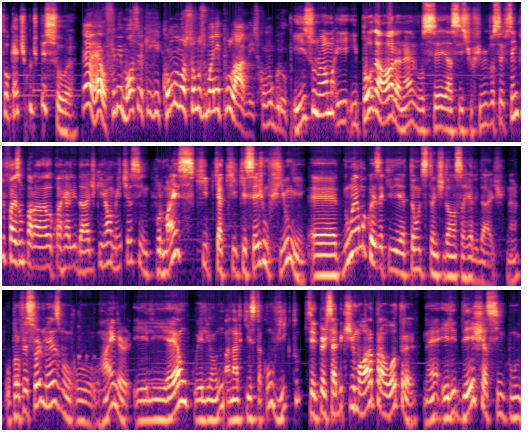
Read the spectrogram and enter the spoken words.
qualquer tipo de pessoa. É, é, o filme mostra que, que como nós somos manipuláveis como grupo. E isso não é uma. E, e, toda hora, né, você assiste o filme você sempre faz um paralelo com a realidade que realmente é assim. Por mais que, que, que seja um filme, é, não é uma coisa que é tão distante da nossa realidade, né? O professor mesmo, o Rainer, ele é um, ele é um anarquista convicto. Você percebe que de uma hora para outra, né, ele deixa assim, por,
